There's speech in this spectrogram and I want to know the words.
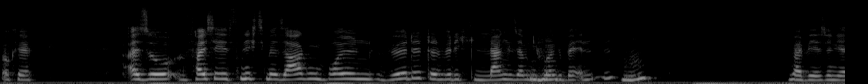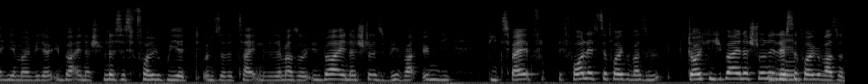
Okay. Also, falls ihr jetzt nichts mehr sagen wollen würdet, dann würde ich langsam die Mhm. Folge beenden. Mhm. Weil wir sind ja hier mal wieder über einer Stunde. Das ist voll weird. Unsere Zeiten sind immer so über einer Stunde. Also wir waren irgendwie, die zwei, vorletzte Folge war so deutlich über einer Stunde. Mhm. Letzte Folge war so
